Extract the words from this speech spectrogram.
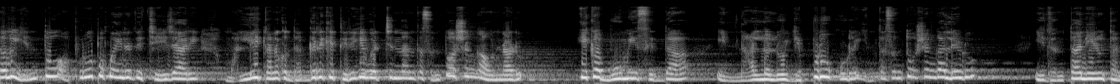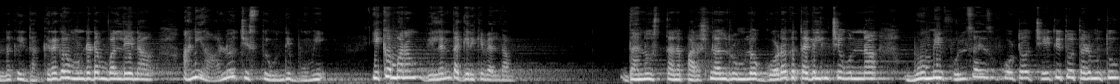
తను ఎంతో అపురూపమైనది చేజారి మళ్ళీ తనకు దగ్గరికి తిరిగి వచ్చిందంత సంతోషంగా ఉన్నాడు. ఇక భూమి సిద్ధ ఇన్నాళ్ళలో ఎప్పుడూ కూడా ఇంత సంతోషంగా లేడు. ఇదంతా నేను తనకి దగ్గరగా ఉండడం వల్లేనా అని ఆలోచిస్తూ ఉంది భూమి. ఇక మనం విలన్ దగ్గరికి వెళ్దాం. ధనుష్ తన పర్సనల్ రూమ్లో గోడకు తగిలించి ఉన్న భూమి ఫుల్ సైజ్ ఫోటో చేతితో తడుముతూ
